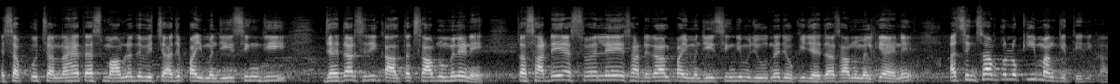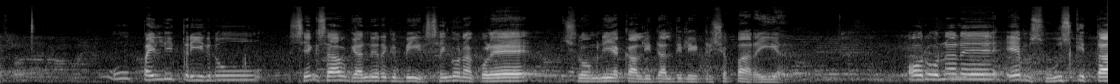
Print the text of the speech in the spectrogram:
ਇਹ ਸਭ ਕੁਝ ਚੱਲਣਾ ਹੈ? ਤਾਂ ਇਸ ਮਾਮਲੇ ਦੇ ਵਿੱਚ ਅੱਜ ਭਾਈ ਮਨਜੀਤ ਸਿੰਘ ਜੀ ਜਹੇਦਾਰ ਸ੍ਰੀ ਅਕਾਲ ਤਖਤ ਸਾਹਿਬ ਨੂੰ ਮਿਲੇ ਨੇ। ਤਾਂ ਸਾਡੇ ਇਸ ਵੇਲੇ ਸਾਡੇ ਨਾਲ ਭਾਈ ਮਨਜੀਤ ਸਿੰਘ ਜੀ ਮੌਜੂਦ ਨੇ, ਜੋ ਕਿ ਜਹੇਦਾਰ ਸਾਹਿਬ ਨੂੰ ਮਿਲ ਕੇ ਆਏ ਨੇ। ਅੱਜ ਸਿੰਘ ਸਾਹਿਬ ਕੋਲੋਂ ਕੀ ਮੰਗ ਕੀਤੀ ਜੀ, ਖਾਸ ਤੌਰ ਉਹ ਪਹਿਲੀ ਤਰੀਕ ਨੂੰ ਸਿੰਘ ਸਾਹਿਬ ਗਿਆਨੀ ਰਘਬੀਰ ਸਿੰਘ ਉਹਨਾਂ ਕੋਲੇ ਸ਼੍ਰੋਮਣੀ ਅਕਾਲੀ ਦਲ ਦੀ ਲੀਡਰਸ਼ਿਪ ਆ ਰਹੀ ਆ। ਔਰ ਉਹਨਾਂ ਨੇ ਇਹ ਮਹਿਸੂਸ ਕੀਤਾ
